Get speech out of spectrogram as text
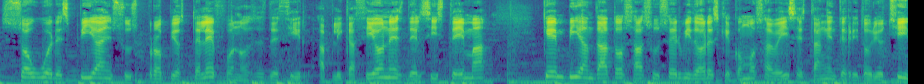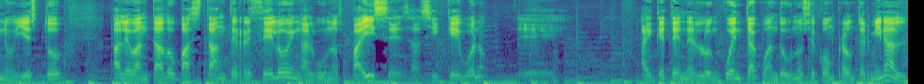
software espía en sus propios teléfonos, es decir, aplicaciones del sistema que envían datos a sus servidores que como sabéis están en territorio chino y esto ha levantado bastante recelo en algunos países, así que bueno, eh, hay que tenerlo en cuenta cuando uno se compra un terminal.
